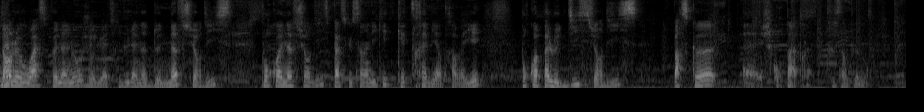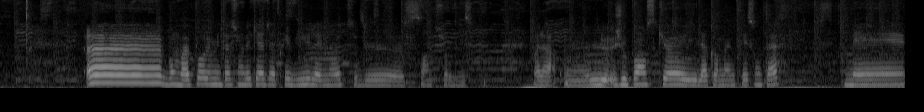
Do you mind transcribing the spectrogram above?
Dans le Wasp Nano, je lui attribue la note de 9 sur 10. Pourquoi 9 sur 10 Parce que c'est un liquide qui est très bien travaillé. Pourquoi pas le 10 sur 10 Parce que euh, je cours pas après, tout simplement. Euh, bon, bah pour le mutation V4, j'attribue la note de euh, 5 sur 10. Bon, Voilà, on le- je pense qu'il a quand même fait son taf, mais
